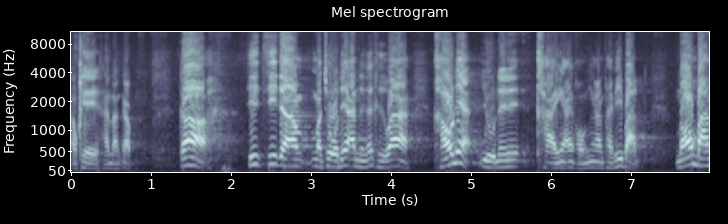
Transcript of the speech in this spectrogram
โอเคหันหลังกลับ ก็ที่ที่จะมาโชว์เนี่ยอันหนึ่งก็คือว่าเขาเนี่ยอยู่ในขายงานของงานภัยพิบัติ น้องบาง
